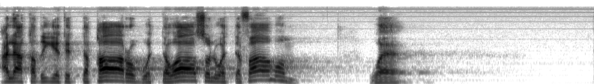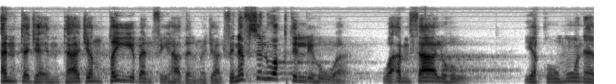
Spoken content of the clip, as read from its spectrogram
على قضية التقارب والتواصل والتفاهم. وأنتج انتاجا طيبا في هذا المجال. في نفس الوقت اللي هو وأمثاله يقومون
